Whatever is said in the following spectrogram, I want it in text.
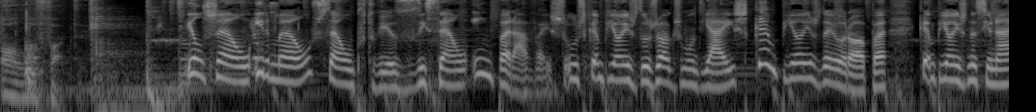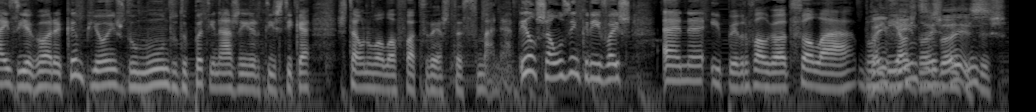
Holofote. Eles são irmãos, são portugueses e são imparáveis. Os campeões dos Jogos Mundiais, campeões da Europa, campeões nacionais e agora campeões do mundo de patinagem artística estão no holofote desta semana. Eles são os incríveis Ana e Pedro Valgote. Olá, bom dia aos Bem-vindos, dois, os dois. bem-vindos.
